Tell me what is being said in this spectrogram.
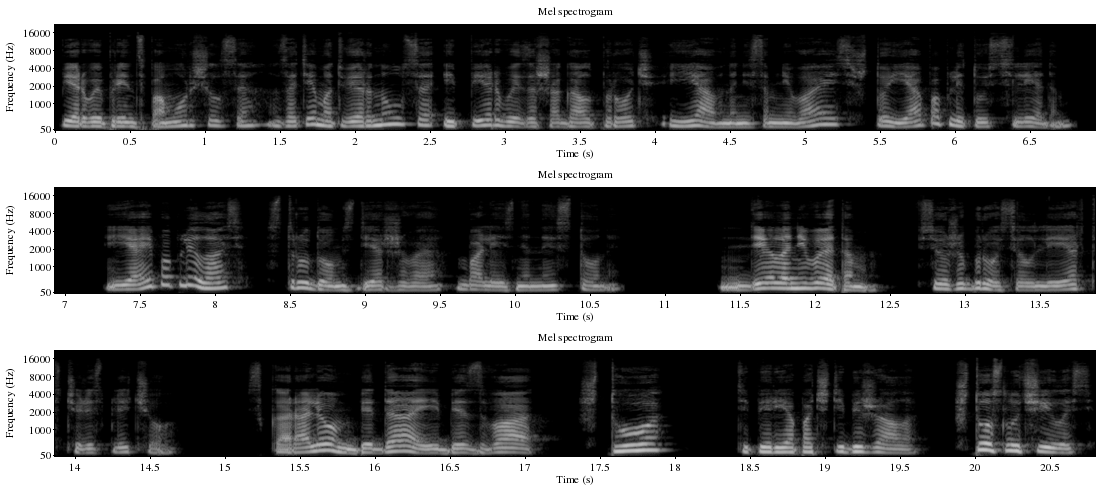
Первый принц поморщился, затем отвернулся и первый зашагал прочь, явно не сомневаясь, что я поплетусь следом. Я и поплелась, с трудом сдерживая болезненные стоны. «Дело не в этом», — все же бросил Лерт через плечо. «С королем беда и без ва...» «Что?» Теперь я почти бежала. «Что случилось?»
